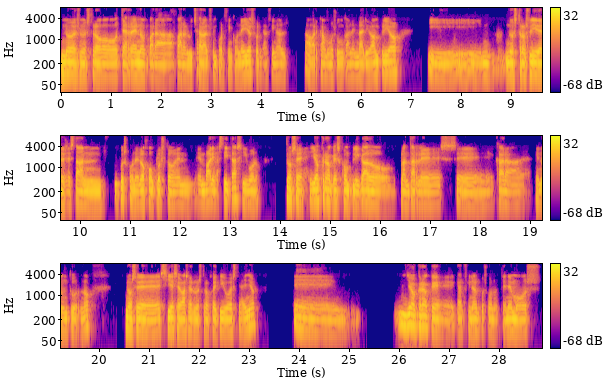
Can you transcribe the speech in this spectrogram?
no es nuestro terreno para, para luchar al 100% con ellos porque al final abarcamos un calendario amplio, y nuestros líderes están pues con el ojo puesto en, en, varias citas y bueno, no sé, yo creo que es complicado plantarles eh, cara en un tour, ¿no? No sé si ese va a ser nuestro objetivo este año. Eh, yo creo que, al final, pues bueno, tenemos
